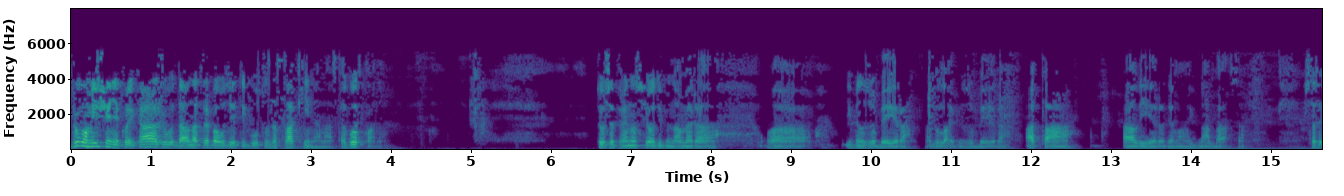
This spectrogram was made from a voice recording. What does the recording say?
Drugo mišljenje koje kažu da ona treba uzeti gusul za svaki namaz, kad god klanja. To se prenosi od Ibn Amera, Ibn Zubeira, Abdullah ibn Zubeira, Ata, Ali radijallahu ibn Abasa. Što se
